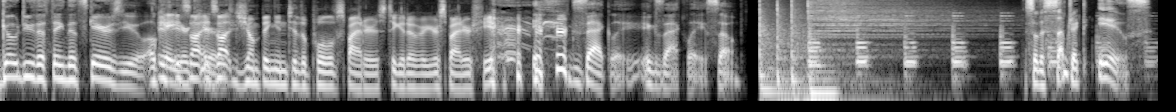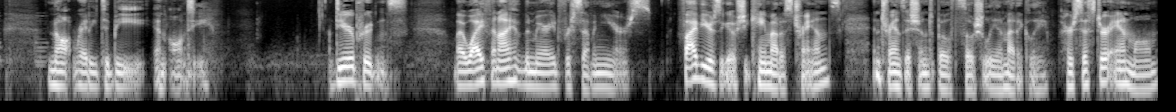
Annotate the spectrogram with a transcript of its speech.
go do the thing that scares you. Okay, it's not. Cured. It's not jumping into the pool of spiders to get over your spider fear. exactly. Exactly. So, so the subject is not ready to be an auntie. Dear Prudence. My wife and I have been married for seven years. Five years ago, she came out as trans and transitioned both socially and medically. Her sister and mom,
